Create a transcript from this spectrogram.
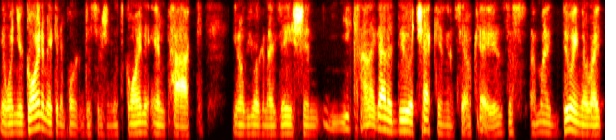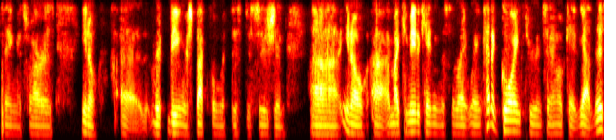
you know, when you're going to make an important decision that's going to impact, you know, the organization, you kind of got to do a check-in and say, okay, is this, am I doing the right thing as far as, you know, uh, re- being respectful with this decision? Uh, you know, uh, am I communicating this the right way? And kind of going through and saying, okay, yeah, this,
